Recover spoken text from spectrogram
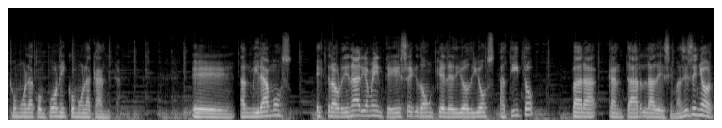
cómo la compone y cómo la canta. Eh, admiramos extraordinariamente ese don que le dio Dios a Tito para cantar la décima. Sí, señor.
